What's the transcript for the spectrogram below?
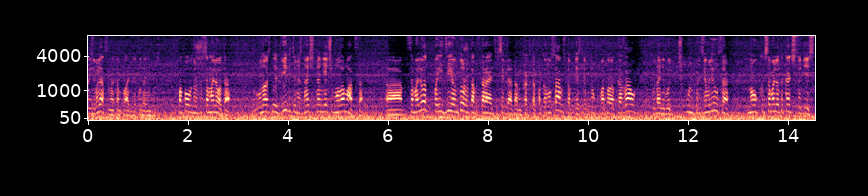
приземляться на этом планере куда-нибудь. По поводу же самолета. У нас нет двигателя, значит, нам нечему ломаться. А, самолет, по идее, он тоже там старается всегда там как-то по конусам, чтобы если вдруг мотор отказал, куда-нибудь чпунь приземлился. Но у самолета качество 10.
